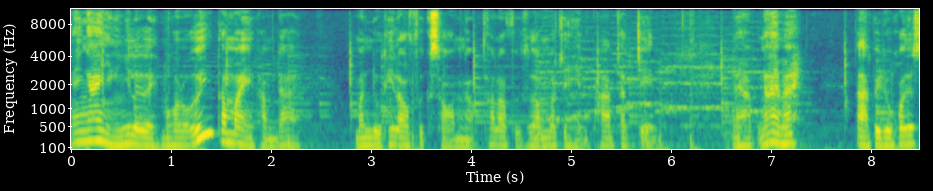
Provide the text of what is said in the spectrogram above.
ง่ายๆอย่างนี้เลยบางคนบอกเฮ้ยทำไมทำได้ มันอยู่ที่เราฝึกซ้อมครับ ถ้าเราฝึกซ้อมเราจะเห็นภาพชัดเจนนะครับ ง่ายไหมอ่าไปดูข้อที่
